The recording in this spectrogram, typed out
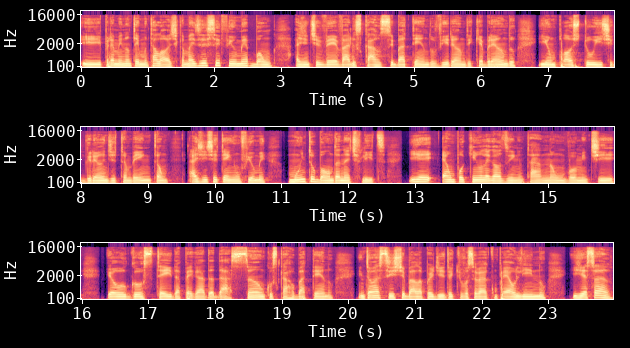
E para mim não tem muita lógica, mas esse filme é bom. A gente vê vários carros se batendo, virando e quebrando e um plot twist grande também. Então, a gente tem um filme muito bom da Netflix e é um pouquinho legalzinho, tá? Não vou mentir. Eu gostei da pegada da ação, com os carros batendo. Então assiste Bala Perdida que você vai acompanhar o Lino e essa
